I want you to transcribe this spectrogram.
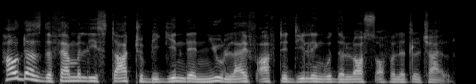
how does the family start to begin their new life after dealing with the loss of a little child?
